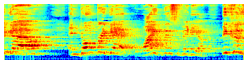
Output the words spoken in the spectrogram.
you go. Don't forget, like this video because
